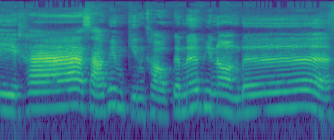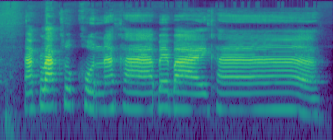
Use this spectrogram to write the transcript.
ดีค่ะ สาวพิมพ์กินเขากันเด้อพี่น้องเด้อรักๆทุกคนนะคะ บ๊ายบายค่ะ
